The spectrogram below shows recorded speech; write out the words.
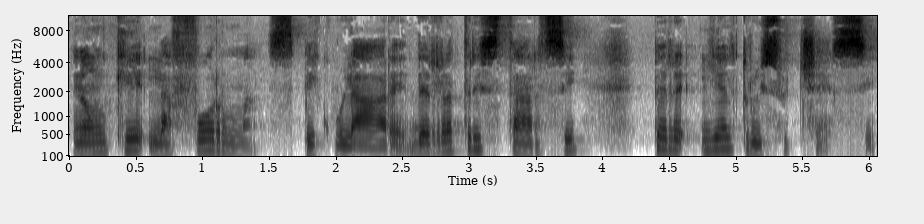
nonché la forma speculare del rattristarsi per gli altrui successi.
